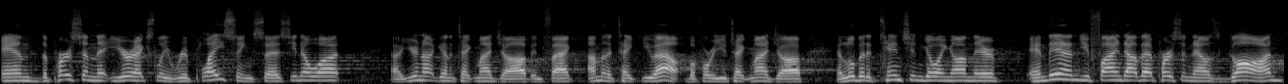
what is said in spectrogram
and the person that you're actually replacing says, you know what? uh, You're not going to take my job. In fact, I'm going to take you out before you take my job. And a little bit of tension going on there. And then you find out that person now is gone.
